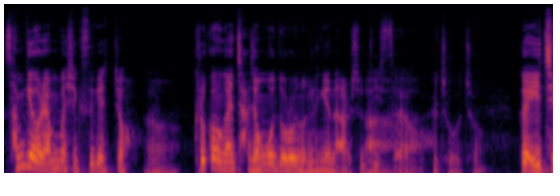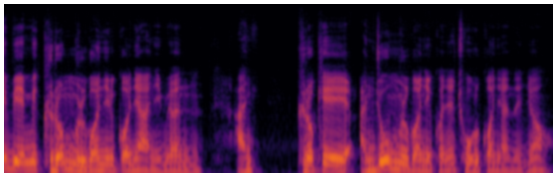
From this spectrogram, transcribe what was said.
3개월에 한 번씩 쓰겠죠. 어. 그럴 거면 그냥 자전거 도로 놓는 게 나을 수도 아, 있어요. 그렇죠, 그렇죠. 그러니까 HBM이 그런 물건일 거냐 아니면 안 그렇게 안 좋은 물건일 거냐 좋을 거냐는요.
